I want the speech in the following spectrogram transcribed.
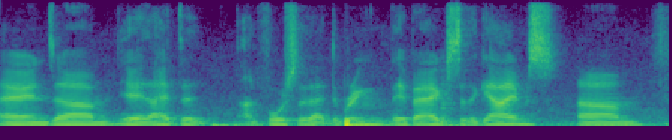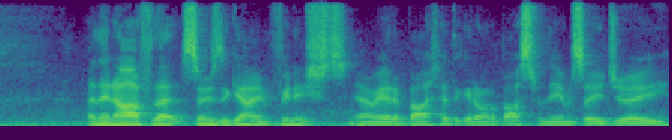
And um, yeah, they had to unfortunately they had to bring their bags to the games. Um, and then after that, as soon as the game finished, you know, we had a bus, had to get on a bus from the MCG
